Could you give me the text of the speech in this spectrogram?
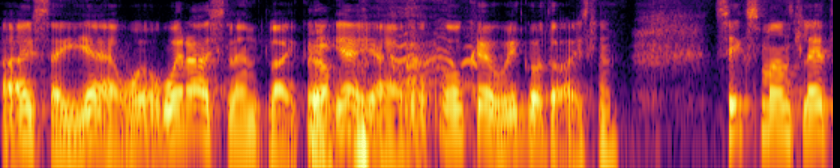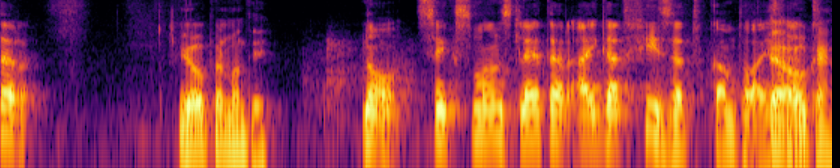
I, I say yeah wh- where Iceland like Yeah. yeah yeah, okay we go to Iceland six months later You open Mandi. no six months later I got visa to come to Iceland. Yeah. Okay.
